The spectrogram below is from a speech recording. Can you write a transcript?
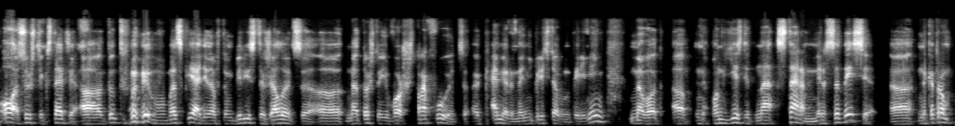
О, слушайте, кстати, а, тут в Москве один автомобилист жалуется э, на то, что его штрафуют камеры на непристегнутый ремень, но вот он ездит на старом Мерседесе, на котором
